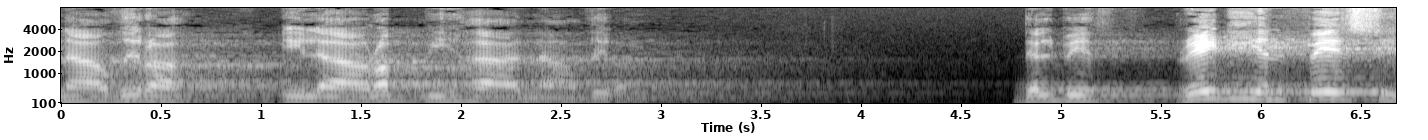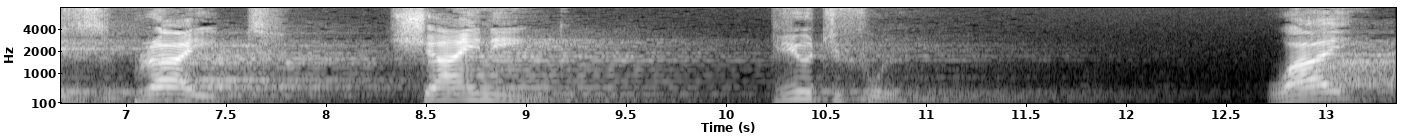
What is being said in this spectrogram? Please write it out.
ناظرة إلى ربها ناظرة There'll be radiant faces, bright, shining, beautiful. Why?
